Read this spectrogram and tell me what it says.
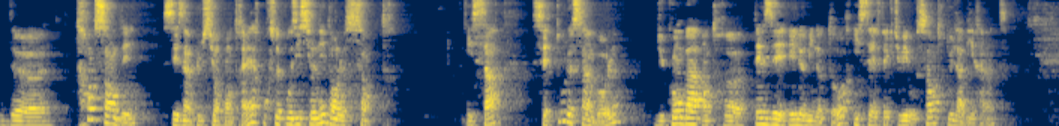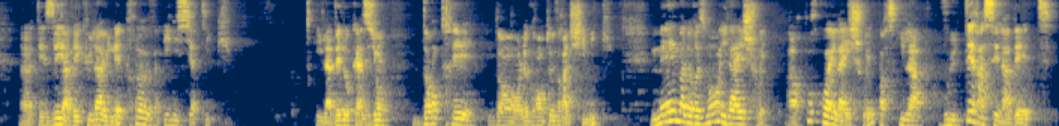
de transcender ses impulsions contraires pour se positionner dans le centre. Et ça, c'est tout le symbole du combat entre Thésée et le Minotaure qui s'est effectué au centre du labyrinthe. Euh, Thésée a vécu là une épreuve initiatique. Il avait l'occasion d'entrer dans le grand œuvre alchimique, mais malheureusement il a échoué. Alors pourquoi il a échoué? Parce qu'il a voulu terrasser la bête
